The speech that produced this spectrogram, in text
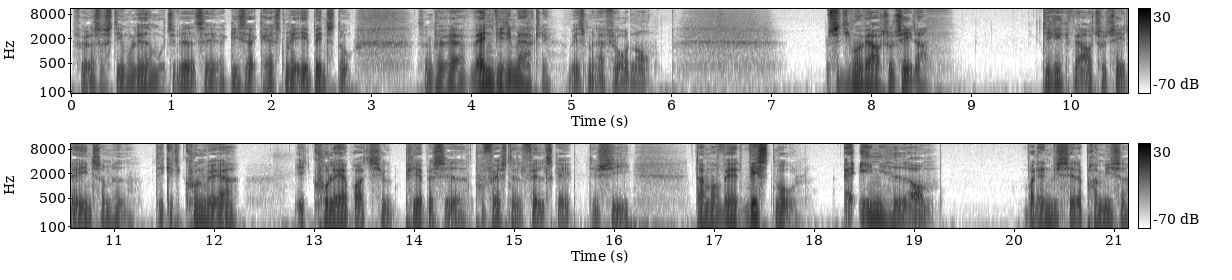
føler sig stimuleret og motiveret til at give sig et kast med ebinsto, som kan være vanvittigt mærkelig, hvis man er 14 år. Så de må være autoriteter. De kan ikke være autoriteter af ensomhed. Det kan de kun være et kollaborativt, peerbaseret, professionelt fællesskab. Det vil sige, der må være et vist mål af enighed om, hvordan vi sætter præmisser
